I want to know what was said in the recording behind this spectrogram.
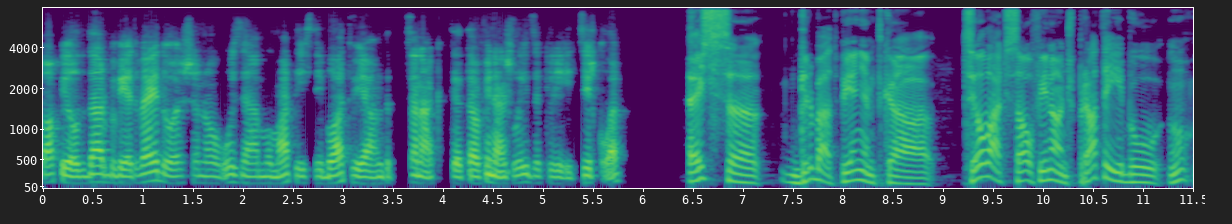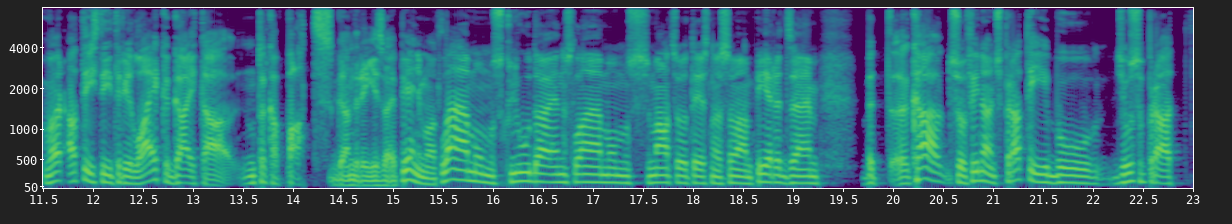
papildu darba vietu veidošanu, uzņēmumu attīstību Latvijā, un tad sanāk, ka tev finanšu līdzekļi cirkulē. Es uh, gribētu pieņemt, ka cilvēks savu finanšu pratību nu, var attīstīt arī laika gaitā, nu, pats gandrīz, vai pieņemot lēmumus, kļūdainus lēmumus, mācoties no savām pieredzēm. Bet kā šo finanšu pratību, jūsuprāt,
